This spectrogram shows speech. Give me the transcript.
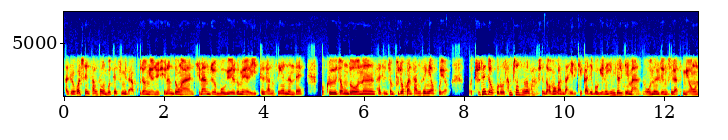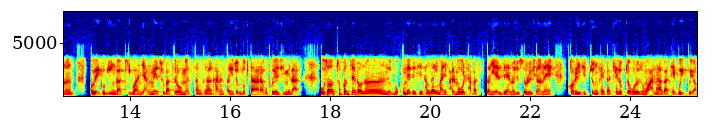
사실 훨씬 상승을 못했습니다. 구정 연휴 쉬는 동안 지난주 목요일 금요일 이틀 상승했는데 뭐 그 정도는 사실 좀 부족한 상승이었고요. 뭐 추세적으로 3천선을 훨씬 넘어간다 이렇게까지 보기는 힘들지만 오늘 증시 같은 경우는 뭐 외국인과 기관 양매수가 들어오면서 상승할 가능성이 좀 높다라고 보여집니다. 우선 첫 번째로는 뭐 국내 증시 상당히 많이 발목을 잡았었던 LG 에너지 솔루션 솔루션의 거래 집중세가 계속적으로 좀 완화가 되고 있고요.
